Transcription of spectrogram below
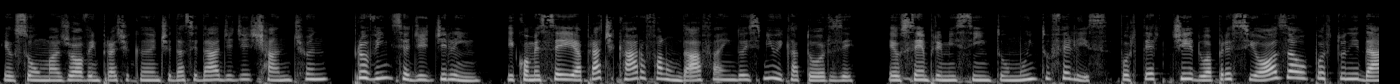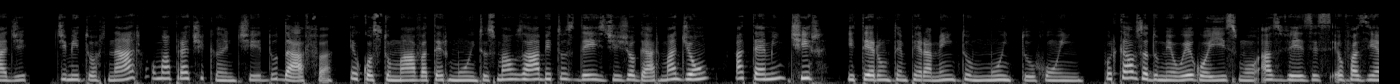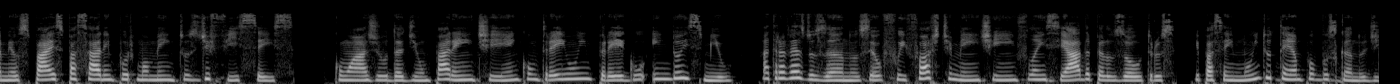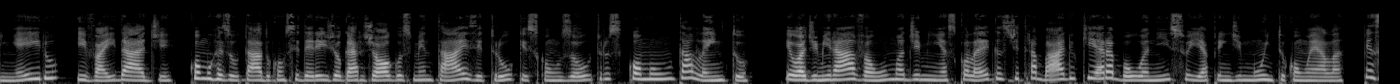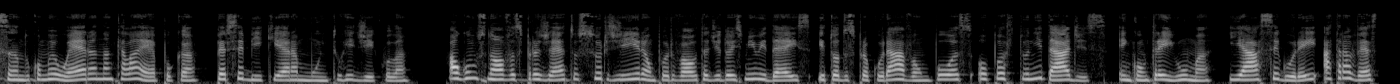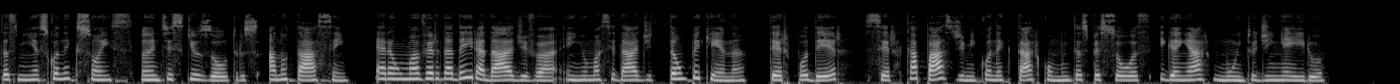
Eu sou uma jovem praticante da cidade de Shanchun, província de Jilin, e comecei a praticar o Falun Dafa em 2014. Eu sempre me sinto muito feliz por ter tido a preciosa oportunidade de me tornar uma praticante do Dafa. Eu costumava ter muitos maus hábitos, desde jogar mahjong até mentir e ter um temperamento muito ruim. Por causa do meu egoísmo, às vezes eu fazia meus pais passarem por momentos difíceis. Com a ajuda de um parente, encontrei um emprego em 2000. Através dos anos, eu fui fortemente influenciada pelos outros e passei muito tempo buscando dinheiro e vaidade. Como resultado, considerei jogar jogos mentais e truques com os outros como um talento. Eu admirava uma de minhas colegas de trabalho que era boa nisso e aprendi muito com ela. Pensando como eu era naquela época, percebi que era muito ridícula. Alguns novos projetos surgiram por volta de 2010 e todos procuravam boas oportunidades. Encontrei uma e a assegurei através das minhas conexões, antes que os outros anotassem. Era uma verdadeira dádiva em uma cidade tão pequena. Ter poder, ser capaz de me conectar com muitas pessoas e ganhar muito dinheiro.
